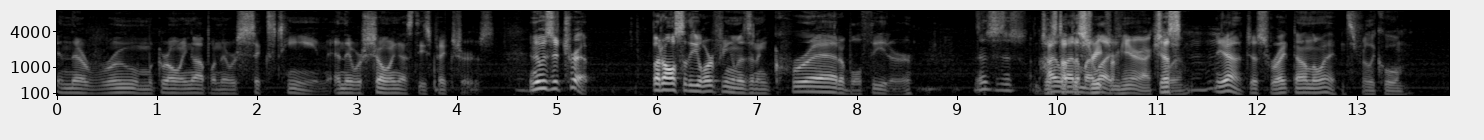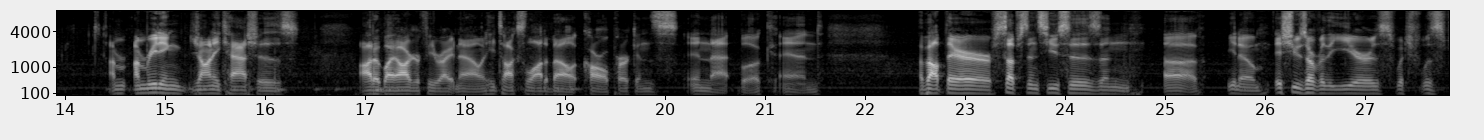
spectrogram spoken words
in their room growing up when they were 16 and they were showing us these pictures and it was a trip but also the orpheum is an incredible theater this is Just up highlight the street from here, just actually. yeah just right down the way It's really cool. I'm I'm reading Johnny Cash's autobiography right now, and he talks a lot about Carl Perkins in that book and about their substance uses and uh, you know issues over the years, which was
